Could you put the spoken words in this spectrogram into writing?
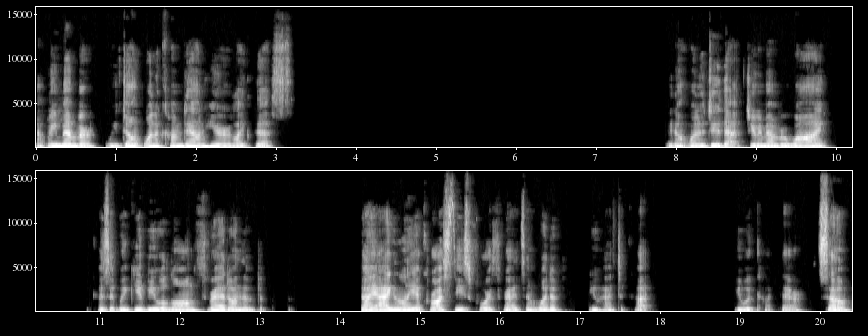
Now remember, we don't want to come down here like this. We don't want to do that. Do you remember why? Because it would give you a long thread on the diagonally across these four threads. And what if you had to cut? You would cut there. So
